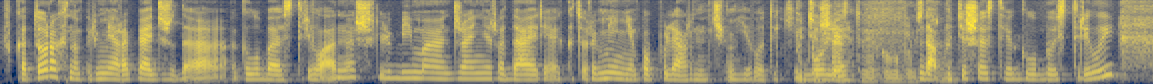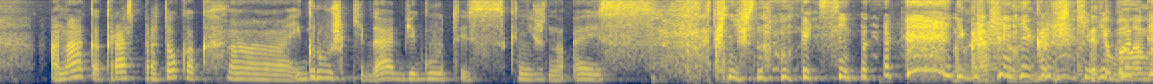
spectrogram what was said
в которых, например, опять же, да, «Голубая стрела» наша любимая Джани Радария, которая менее популярна, чем его такие «Путешествие более... голубой стрелы». Да, «Путешествие голубой стрелы» она как раз про то, как э, игрушки да, бегут из книжного, э, из книжного магазина. Ну, Игр... Игрушки Это бегут. было бы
